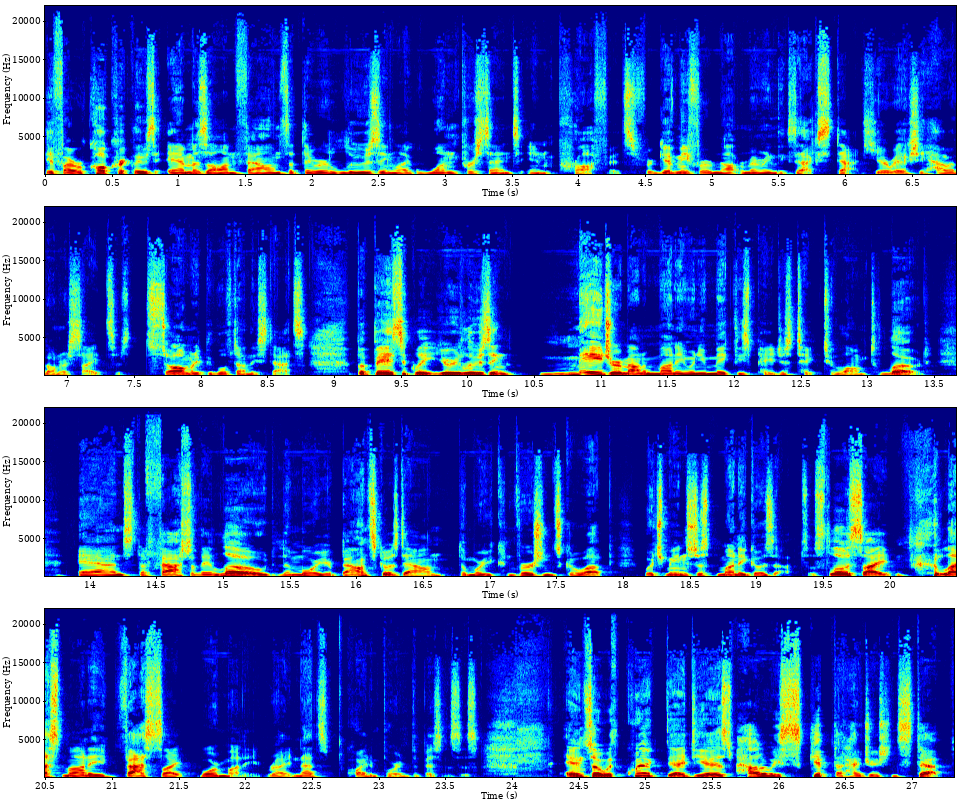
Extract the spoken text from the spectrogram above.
if I recall correctly, it was Amazon found that they were losing like 1% in profits. Forgive me for not remembering the exact stat here. We actually have it on our site. There's so many people have done these stats. But basically, you're losing major amount of money when you make these pages take too long to load. And the faster they load, the more your bounce goes down, the more your conversions go up, which means just money goes up. So slow site, less money, fast site, more money, right? And that's quite important to businesses. And so with Qwik, the idea is how do we skip that hydration step?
